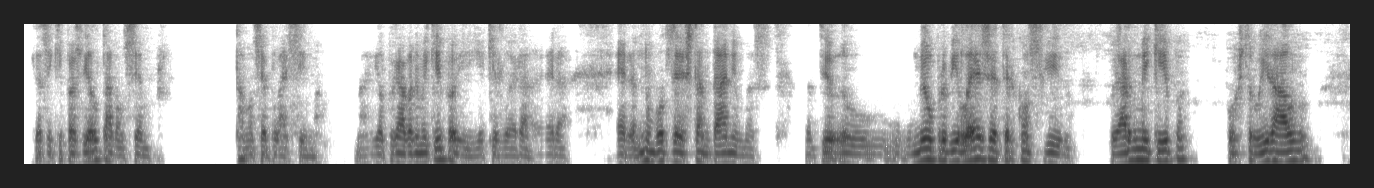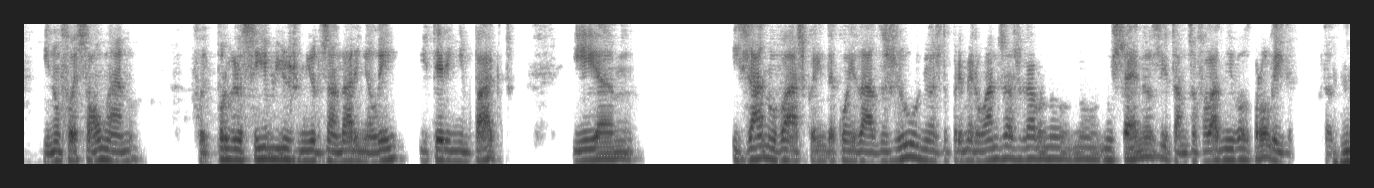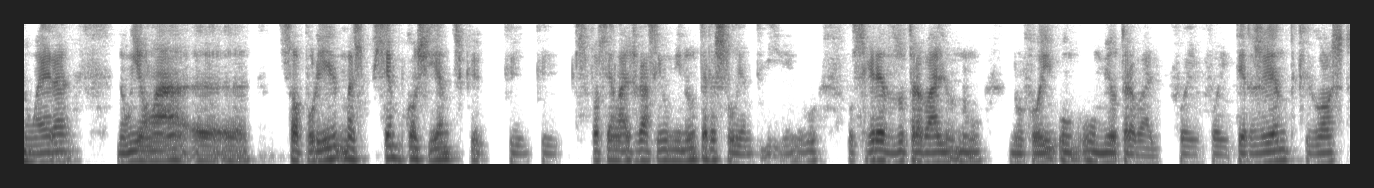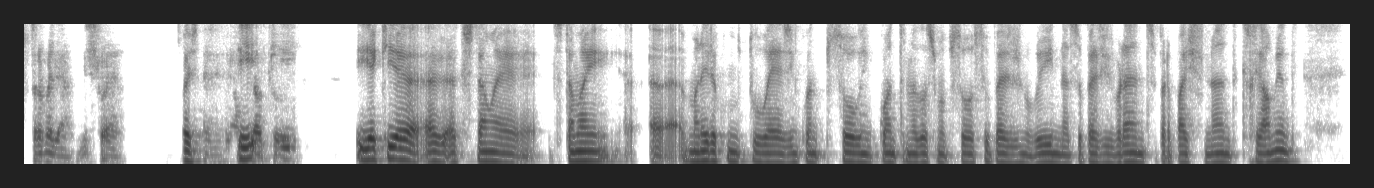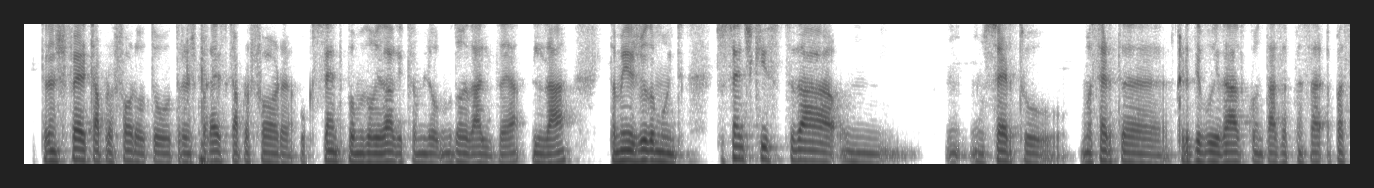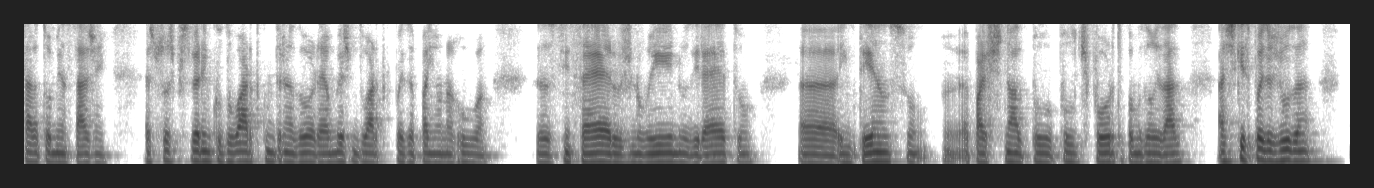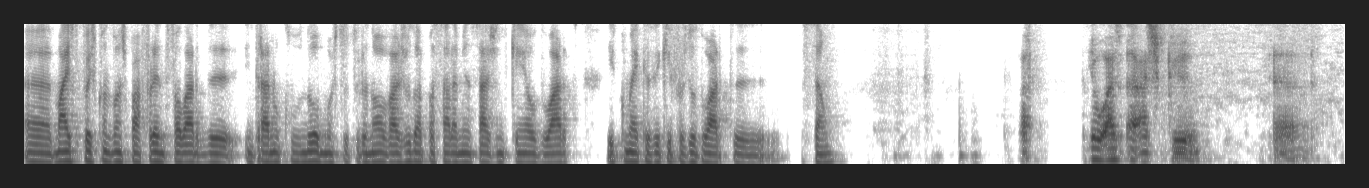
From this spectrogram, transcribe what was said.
que as equipas dele estavam sempre, estavam sempre lá em cima. É? Ele pegava numa equipa e aquilo era, era, era não vou dizer instantâneo, mas eu, o meu privilégio é ter conseguido pegar numa equipa, construir algo, e não foi só um ano, foi progressivo e os miúdos andarem ali e terem impacto. E, um, e já no Vasco, ainda com a idade de júniores do primeiro ano, já jogavam no, no, nos séniores e estamos a falar de nível de Pro Liga. Portanto, uhum. não era, não iam lá uh, só por ir, mas sempre conscientes que, que, que, se fossem lá e jogassem um minuto era excelente. E o, o segredo do trabalho não, não foi o, o, meu trabalho, foi, foi ter gente que gosta de trabalhar. Isso é. Pois, é, é e, e, e, aqui a, a, questão é: tu também, a, a, maneira como tu és enquanto pessoa, enquanto treinador, és uma pessoa super genuína, super vibrante, super apaixonante, que realmente transfere cá para fora, ou, transparece cá para fora o que sente para a modalidade e que a modalidade lhe dá, lhe dá, também ajuda muito. Tu sentes que isso te dá um, um certo, uma certa credibilidade quando estás a, pensar, a passar a tua mensagem, as pessoas perceberem que o Duarte como treinador é o mesmo Duarte que depois apanham na rua, uh, sincero, genuíno, direto, uh, intenso, uh, apaixonado pelo, pelo desporto, pela modalidade. Achas que isso depois ajuda Uh, mais depois, quando vamos para a frente, falar de entrar num clube novo, uma estrutura nova, ajuda a passar a mensagem de quem é o Duarte e como é que as equipas do Duarte são? Eu acho, acho que uh,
